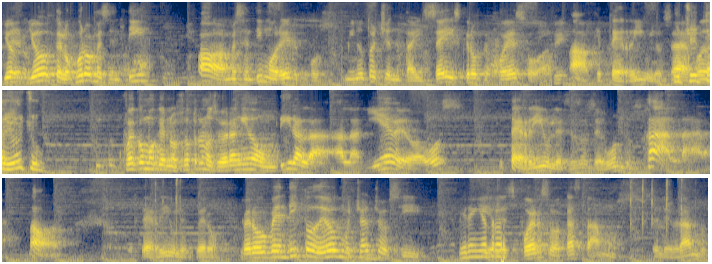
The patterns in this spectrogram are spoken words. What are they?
Yo, yo te lo juro, me sentí, ah, me sentí morir, pues, minuto 86 creo que fue eso. Ah, ah, qué terrible. O sea, fue- 88. fue como que nosotros nos hubieran ido a hundir a la, a la nieve, ¿va vos? Terribles esos segundos. ¡Jala! No, terrible, pero, pero bendito Dios, muchachos, y, Miren, y y el esfuerzo, acá estamos, celebrando.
